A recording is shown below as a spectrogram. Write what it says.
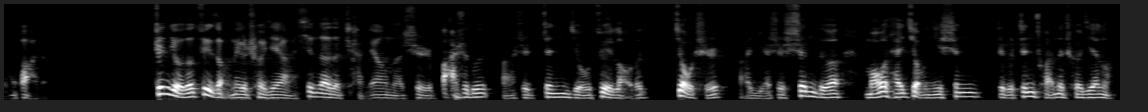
文化的。真酒的最早那个车间啊，现在的产量呢是八十吨啊，是真酒最老的窖池啊，也是深得茅台、窖泥深这个真传的车间了。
